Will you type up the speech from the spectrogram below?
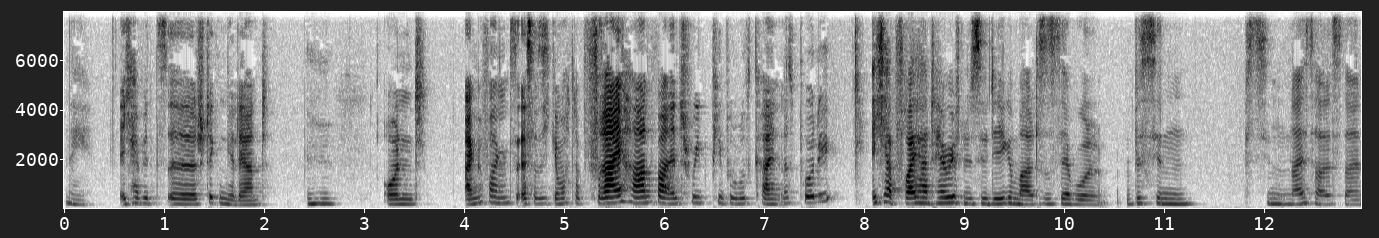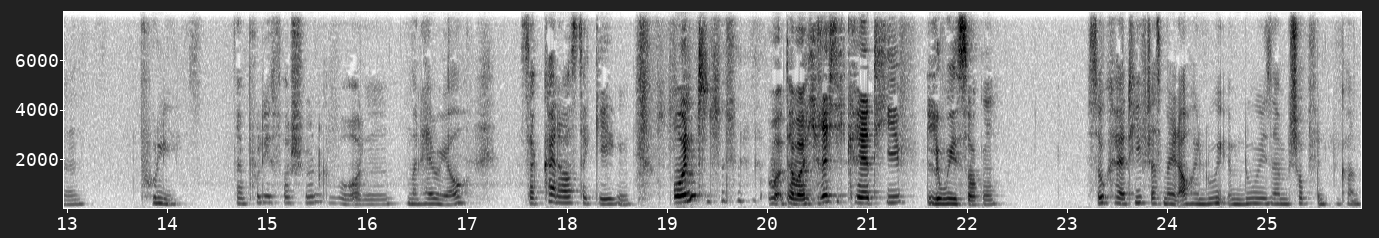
Nee. Ich habe jetzt äh, Sticken gelernt. Mhm. Und angefangen, das erste, was ich gemacht habe, Freihand war ein Treat People with Kindness Pulli. Ich habe Freihand Harry auf eine CD gemalt. Das ist ja wohl ein bisschen, bisschen nicer als dein Pulli. Mein Pulli ist voll schön geworden. Mein Harry auch. Sagt keiner was dagegen. Und, da war ich richtig kreativ, Louis-Socken. So kreativ, dass man ihn auch in Louis, im Louis seinem Shop finden kann.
